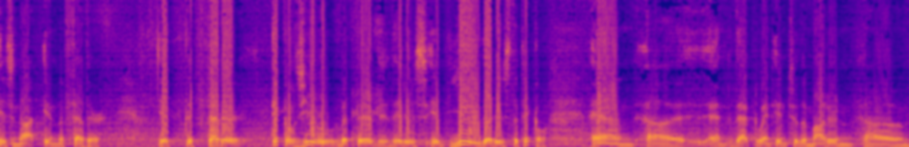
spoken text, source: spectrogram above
is not in the feather. It, the feather tickles you, but it is it, you that is the tickle. And, uh, and that went into the modern um,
